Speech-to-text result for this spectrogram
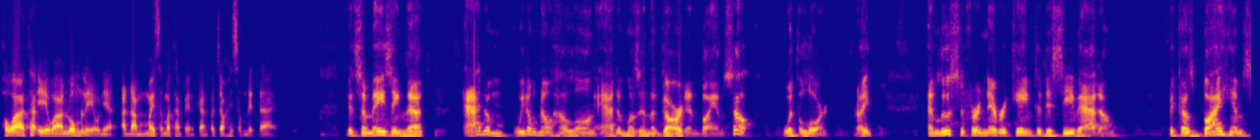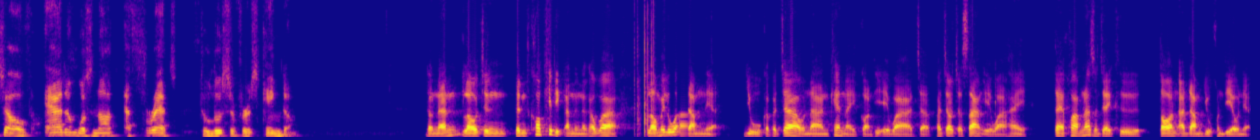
เพราะว่าถ้าเอวาล้มเหลวเนี่ยอดัมไม่สามารถทำแผนการพระเจ้าให้สำเร็จได้ It's amazing that Adam, we don't know how long Adam was in the garden by himself with the Lord, right? And Lucifer never came to deceive Adam because by himself, Adam was not a threat to Lucifer's kingdom. ดังนั้นเราจึงเป็นข้อคิดอีกอันหนึ่งนะครับว่า เราไม่รู้ว่าอาดัมเนี่ยอยู่กับพระเจ้านานแค่ไหนก่อนที่เอวาจะพระเจ้าจะสร้างเอวาให้ แต่ความน่าสนใจคือตอนอาดัมอยู่คนเดียวเนี่ย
